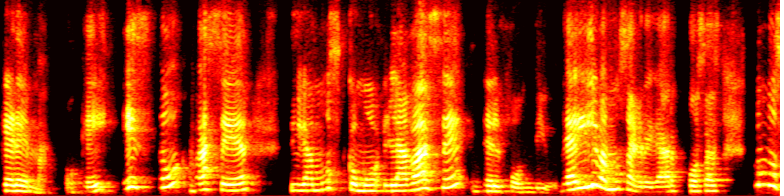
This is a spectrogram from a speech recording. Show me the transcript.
crema, ¿ok? Esto va a ser, digamos, como la base del fondue. De ahí le vamos a agregar cosas como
